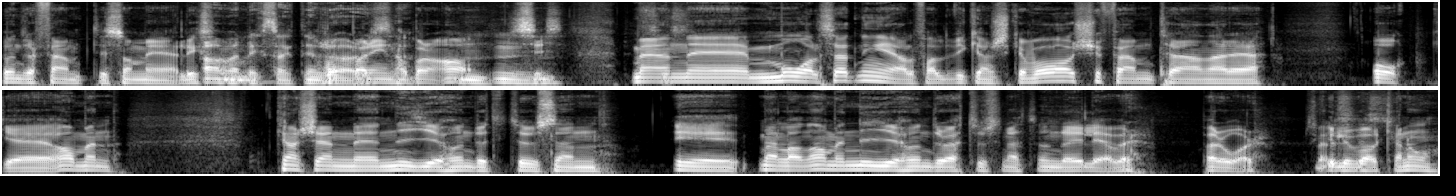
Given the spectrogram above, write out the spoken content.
150 som är liksom, Ja, men exakt, en hoppar rörelse. in, hoppar ja, Mm. precis. Men eh, målsättningen är i alla fall att vi kanske ska vara 25 tränare och eh, ja, men, kanske en eh, 900 till 1000, eh, mellan ja, men 900 och 1100 elever per år. Skulle vara kanon.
